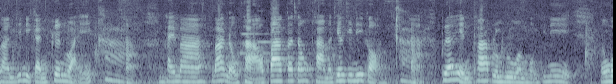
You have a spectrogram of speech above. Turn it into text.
ภัณฑ์ที่มีการเคลื่อนไหวค่ะ ค่ะใครมาบ้านหนองขาวป้าก็ต้องพามาเที่ยวที่นี่ก่อนค่ะ เพื่อเห็นภาพรวมๆของที่นี่น้องโบ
